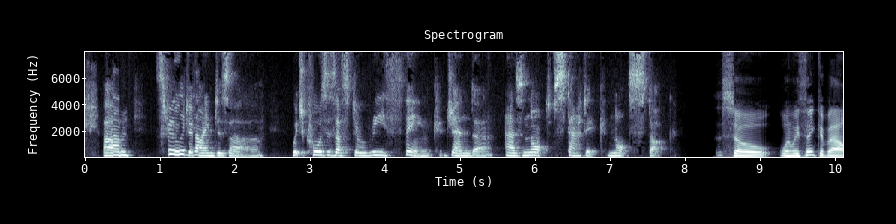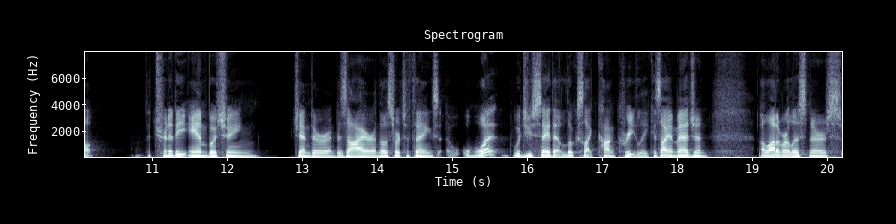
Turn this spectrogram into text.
um, through divine desire, which causes us to rethink gender as not static, not stuck. So when we think about the Trinity ambushing gender and desire and those sorts of things. What would you say that looks like concretely? Because I imagine a lot of our listeners,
